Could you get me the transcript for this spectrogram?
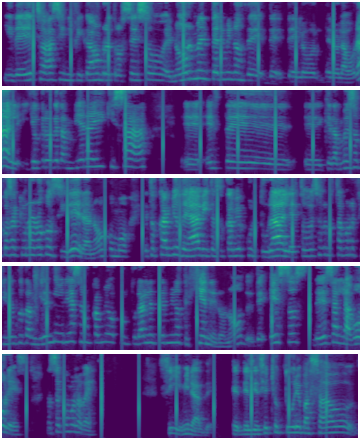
Y de hecho ha significado un retroceso enorme en términos de, lo, laboral. Y yo creo que también ahí quizás eh, este, eh, que también son cosas que uno no considera, ¿no? Como estos cambios de hábitos, estos cambios culturales, todo eso que nos estamos refiriendo también debería ser un cambio cultural en términos de género, ¿no? De, esos, de esas labores. No sé cómo lo ves. Sí, mira, del 18 de octubre pasado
